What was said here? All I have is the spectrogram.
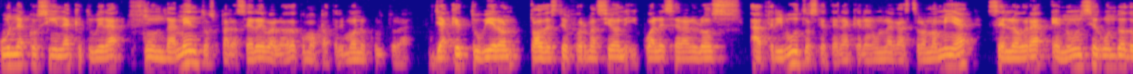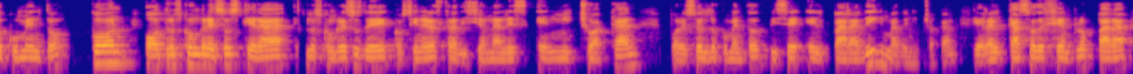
una cocina que tuviera fundamentos para ser evaluada como patrimonio cultural. Ya que tuvieron toda esta información y cuáles eran los atributos que tenía que tener una gastronomía, se logra en un segundo documento con otros congresos que eran los congresos de cocineras tradicionales en Michoacán, por eso el documento dice el paradigma de Michoacán, que era el caso de ejemplo para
